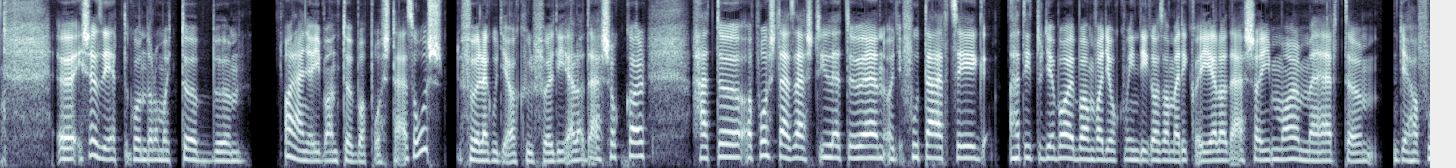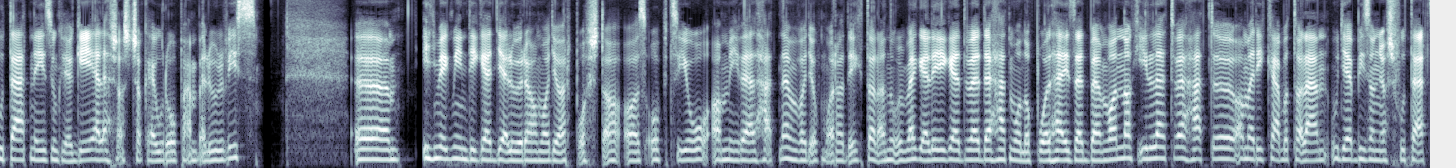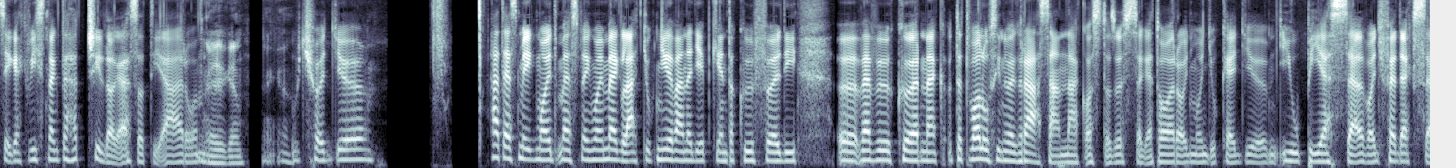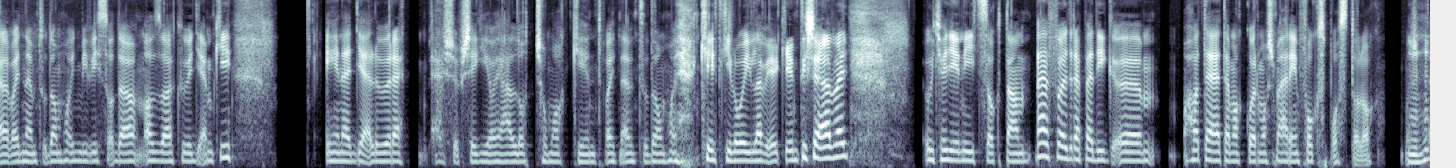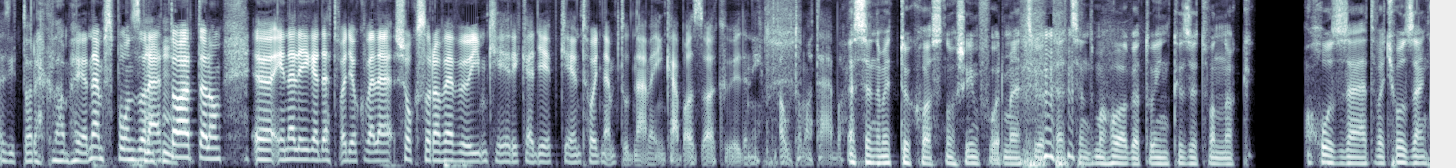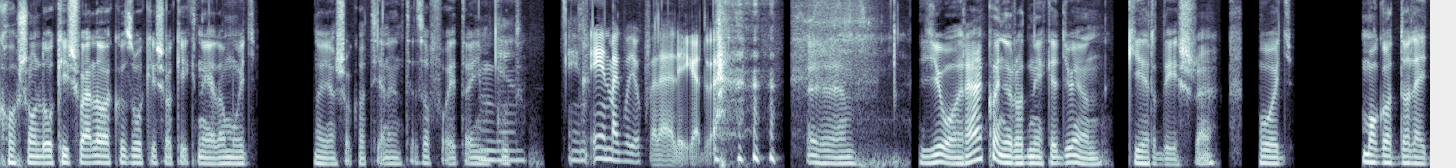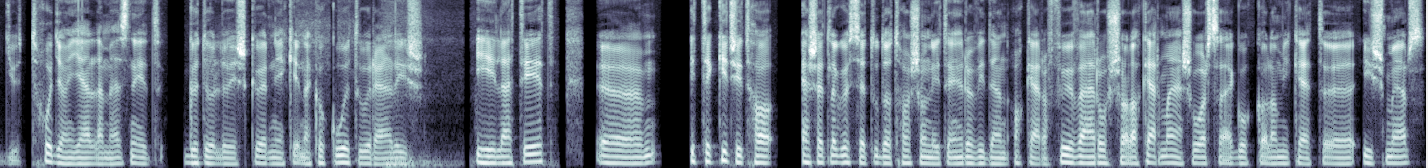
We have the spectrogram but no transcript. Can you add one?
Mm. És ezért gondolom, hogy több arányaiban több a postázós, főleg ugye a külföldi eladásokkal. Hát a postázást illetően, hogy futárcég, hát itt ugye bajban vagyok mindig az amerikai eladásaimmal, mert ugye ha futárt nézünk, hogy a GLS az csak Európán belül visz, Így még mindig egyelőre a Magyar Posta az opció, amivel hát nem vagyok maradéktalanul megelégedve, de hát monopól helyzetben vannak, illetve hát Amerikába talán ugye bizonyos futárcégek visznek, de hát csillagászati áron. Igen, igen. Úgyhogy Hát ezt még majd, ezt még majd meglátjuk. Nyilván egyébként a külföldi ö, vevőkörnek, tehát valószínűleg rászánnák azt az összeget arra, hogy mondjuk egy UPS-szel, vagy FedEx-szel, vagy nem tudom, hogy mi visz oda, azzal küldjem ki. Én egyelőre elsőbségi ajánlott csomagként, vagy nem tudom, hogy két kilói levélként is elmegy. Úgyhogy én így szoktam. Belföldre pedig, ha tehetem, akkor most már én Fox posztolok. Most uh-huh. ez itt a reklám helye. Nem szponzorált uh-huh. tartalom. Én elégedett vagyok vele. Sokszor a vevőim kérik egyébként, hogy nem tudnám -e inkább azzal küldeni automatába. Ez szerintem egy tök hasznos információ. Tehát szerintem a hallgatóink között vannak hozzád, vagy hozzánk hasonló kisvállalkozók is, akiknél amúgy nagyon sokat jelent ez a fajta input. Igen. Én, én meg vagyok vele elégedve. Jó, rákanyarodnék egy olyan kérdésre, hogy magaddal együtt hogyan jellemeznéd Gödöllő és környékének a kulturális életét. Itt egy kicsit, ha esetleg össze tudod hasonlítani röviden, akár a fővárossal, akár más országokkal, amiket ismersz.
